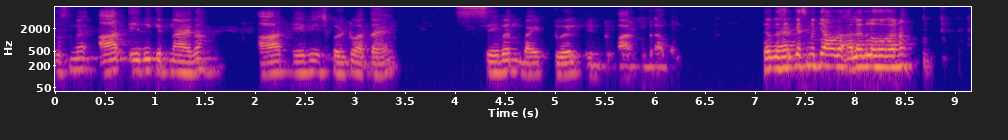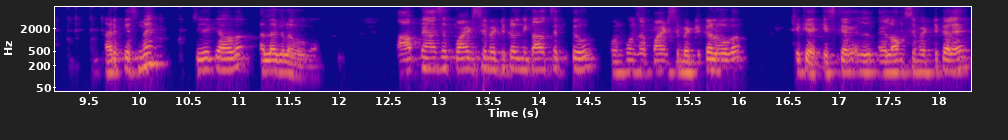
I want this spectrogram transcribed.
उसमें आर ए बी कितना आएगा? R A B equal to आता है seven by twelve into R के बराबर। क्योंकि हर केस में क्या होगा? अलग अलग होगा ना? हर केस में? चीज़ें क्या होगा? अलग अलग होगा। आप यहाँ से पॉइंट सिमेट्रिकल निकाल सकते हो। कौन कौन सा पॉइंट सिमेट्रिकल होगा? ठीक है, किसके अलॉन्ग सिमेट्रिकल है?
